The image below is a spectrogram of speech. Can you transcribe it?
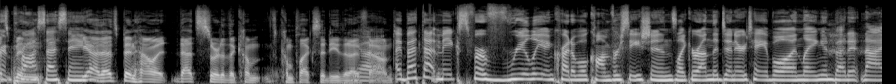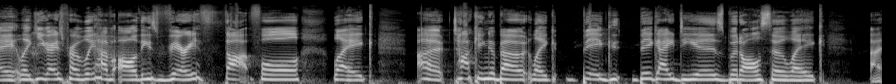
that's been processing. yeah that's been how it that's sort of the com- complexity that i found I bet that makes for really incredible conversations, like around the dinner table and laying in bed at night. Like you guys probably have all these very thoughtful, like uh, talking about like big, big ideas, but also like uh,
